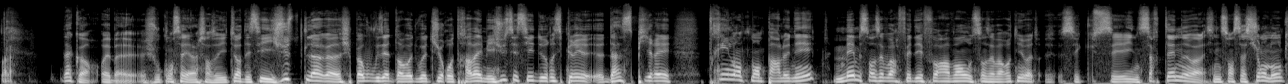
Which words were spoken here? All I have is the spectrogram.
Voilà. D'accord, ouais, bah, je vous conseille, hein, chers auditeurs, d'essayer juste là, euh, je sais pas où vous êtes dans votre voiture au travail, mais juste essayer de respirer, euh, d'inspirer très lentement par le nez, même sans avoir fait d'effort avant ou sans avoir retenu votre. C'est c'est une certaine, voilà, c'est une sensation donc.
